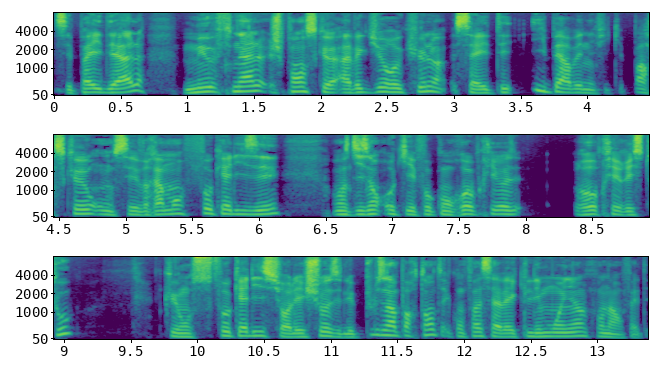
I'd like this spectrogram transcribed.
c'est pas idéal. Mais au final, je pense qu'avec du recul, ça a été hyper bénéfique. Parce qu'on s'est vraiment focalisé en se disant, ok, il faut qu'on reprio- repriorise tout qu'on se focalise sur les choses les plus importantes et qu'on fasse avec les moyens qu'on a en fait.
